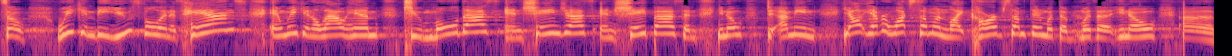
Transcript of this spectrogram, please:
So we can be useful in his hands and we can allow him to mold us and change us and shape us. And, you know, I mean, y'all, you ever watch someone like carve something with a, with a, you know, uh,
